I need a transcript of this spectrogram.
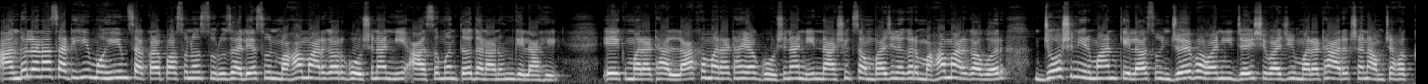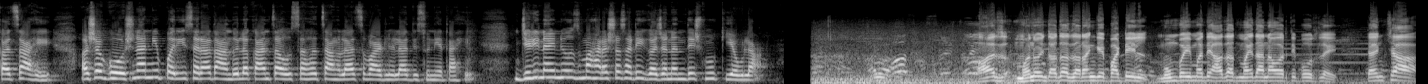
आंदोलनासाठी ही मोहीम सकाळपासूनच सुरू झाली असून महामार्गावर घोषणांनी आसमंत दणाणून गेला आहे. एक मराठा लाख मराठा या घोषणांनी नाशिक संभाजीनगर महामार्गावर जोश निर्माण केला असून जय भवानी जय शिवाजी मराठा आरक्षण आमच्या हक्काचं आहे. अशा घोषणांनी परिसरात आंदोलकांचा उत्साह चांगलाच वाढलेला दिसून येत आहे. जी डी नाईन न्यूज महाराष्ट्रासाठी गजानन देशमुख येवला. आज मनोजदादा जरांगे पाटील मुंबईमध्ये आझाद मैदानावरती पोहोचले. त्यांच्या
